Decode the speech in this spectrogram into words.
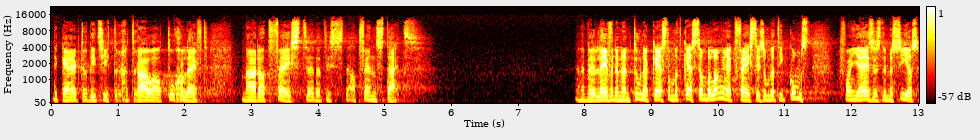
de kerktraditie getrouw al toegeleefd naar dat feest. Dat is de adventstijd. En we leven er naartoe naar kerst omdat kerst zo'n belangrijk feest is. Omdat die komst van Jezus, de Messias,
